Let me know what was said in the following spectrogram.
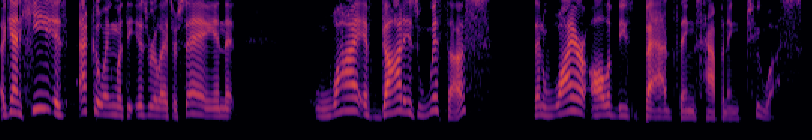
Again, he is echoing what the Israelites are saying in that why, if God is with us, then why are all of these bad things happening to us?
